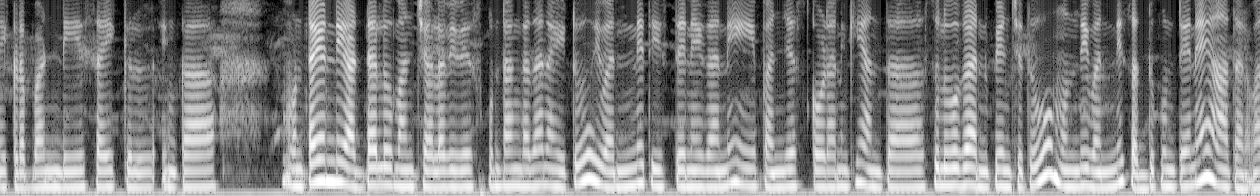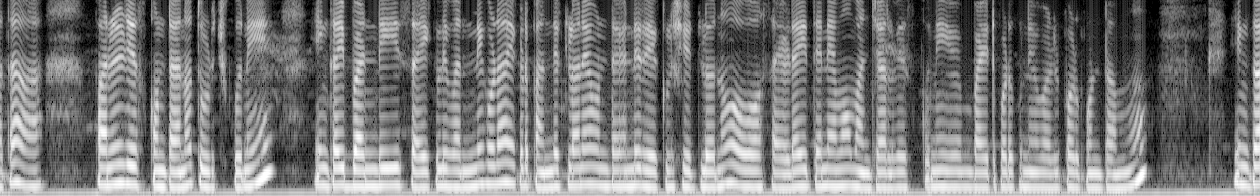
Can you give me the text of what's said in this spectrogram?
ఇక్కడ బండి సైకిల్ ఇంకా ఉంటాయండి అడ్డాలు మంచాలు అవి వేసుకుంటాం కదా నైట్. ఇవన్నీ తీస్తేనే కానీ పని చేసుకోవడానికి అంత సులువుగా అనిపించదు. ముందు ఇవన్నీ సర్దుకుంటేనే ఆ తర్వాత పనులు చేసుకుంటాను తుడుచుకుని. ఇంకా ఈ బండి సైకిల్ ఇవన్నీ కూడా ఇక్కడ పందిట్లోనే ఉంటాయండి రేకుల షెడ్లోను. ఓ సైడ్ అయితేనేమో మంచాలు వేసుకుని బయట పడుకునే వాళ్ళు పడుకుంటాము. ఇంకా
